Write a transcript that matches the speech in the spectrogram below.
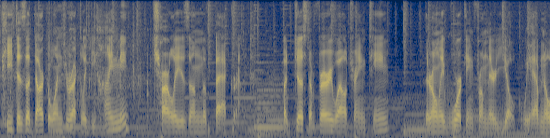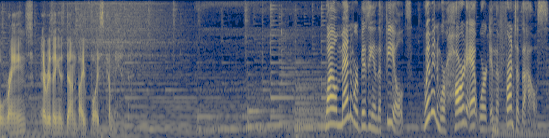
Pete is the darker one directly behind me. Charlie is on the background. But just a very well-trained team. They're only working from their yoke. We have no reins. Everything is done by voice command. While men were busy in the fields, Women were hard at work in the front of the house.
